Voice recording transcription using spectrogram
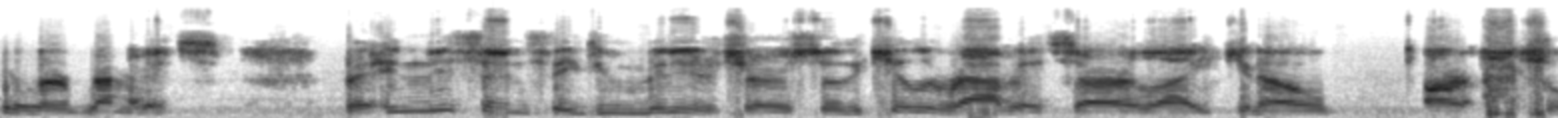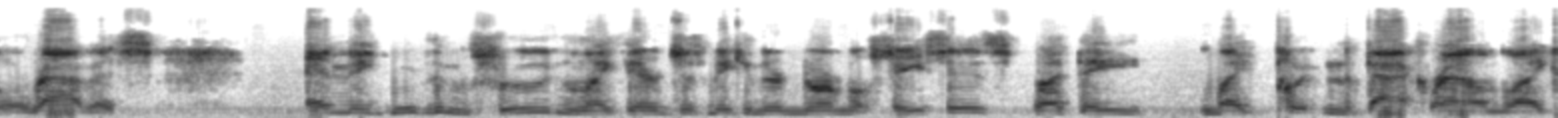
killer rabbits. But in this sense, they do miniatures, so the killer rabbits are like you know are actual rabbits and they give them food and like they're just making their normal faces, but they like put in the background like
